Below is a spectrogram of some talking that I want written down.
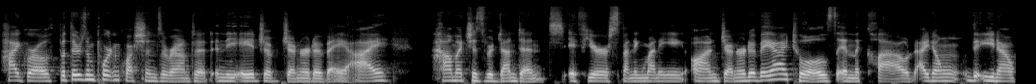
high growth, but there's important questions around it in the age of generative AI. How much is redundant if you're spending money on generative AI tools in the cloud? I don't, you know,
